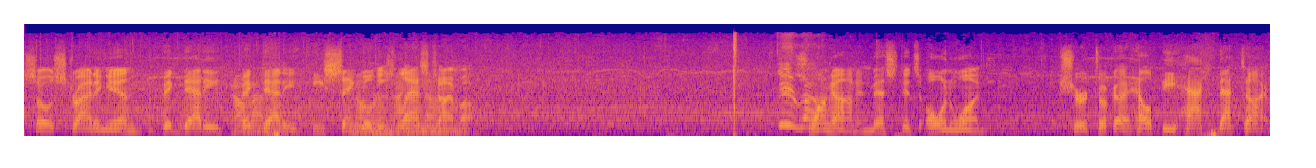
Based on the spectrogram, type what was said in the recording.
So striding in, Big Daddy, Big Daddy, he singled his last time up. Swung on and missed. It's 0-1. Sure took a healthy hack that time.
